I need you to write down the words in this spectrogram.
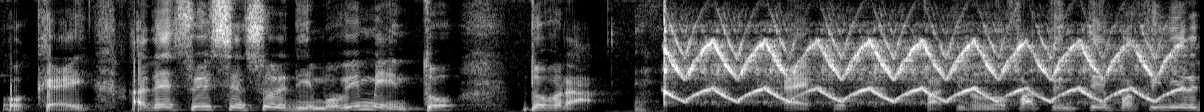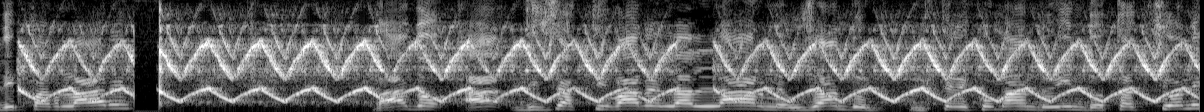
ok? Adesso il sensore di movimento dovrà ecco infatti non ho fatto in tempo a finire di parlare. Vado a disattivare l'allarme usando il telecomando in dotazione.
